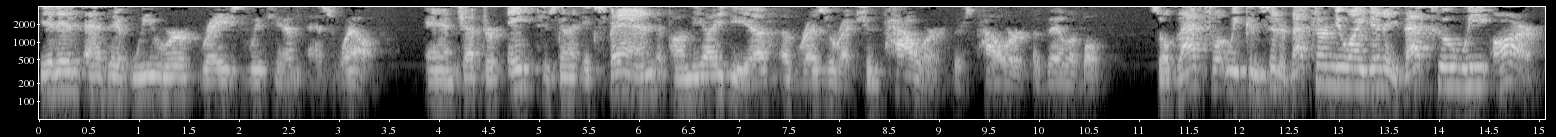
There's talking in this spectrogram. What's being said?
it is as if we were raised with Him as well. And chapter 8 is going to expand upon the idea of resurrection power. There's power available. So that's what we consider. That's our new identity. That's who we are.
